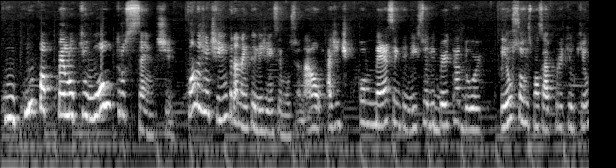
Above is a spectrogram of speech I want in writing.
Com culpa pelo que o outro sente. Quando a gente entra na inteligência emocional, a gente começa a entender isso é libertador. Eu sou responsável por aquilo que eu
